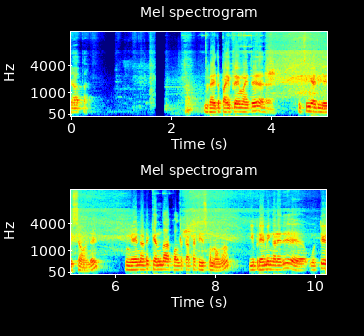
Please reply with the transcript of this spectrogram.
జాగ్రత్త. ఇంకైతే అయితే పైప్ ఫ్రేమ్ అయితే ఫిక్సింగ్ అయితే చేసామండి. ఇంకేంటంటే కింద కొలత కట్ట తీసుకున్నాము. ఈ ఫ్రేమింగ్ అనేది ఉట్టి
